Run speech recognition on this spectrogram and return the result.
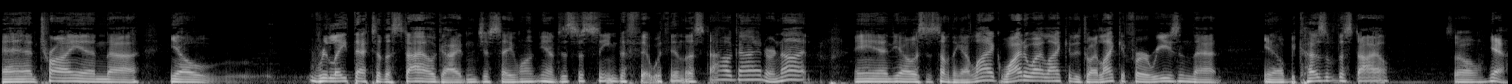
and try and uh, you know relate that to the style guide, and just say, well, you know, does this seem to fit within the style guide or not? And you know, is it something I like? Why do I like it? Do I like it for a reason that you know because of the style? So yeah,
